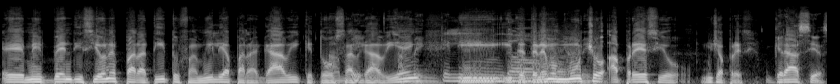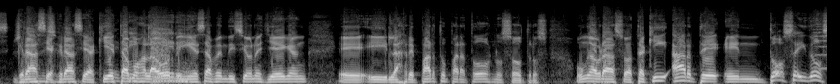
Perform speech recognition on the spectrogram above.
eh, mis bendiciones para ti, tu familia, para Gaby, que todo Amén, salga bien. Y, y te tenemos mucho aprecio, mucho aprecio. Gracias, gracias, gracias. Aquí estamos a la orden y esas bendiciones llegan eh, y las reparto para todos nosotros. Un abrazo. Hasta aquí, Arte en 12 y 2.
